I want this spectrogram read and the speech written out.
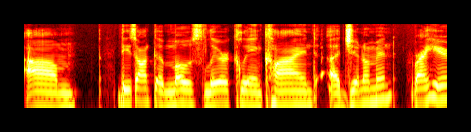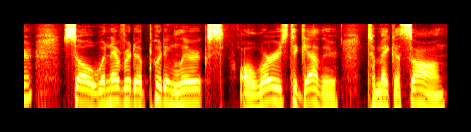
um, these aren't the most lyrically inclined uh, gentlemen right here. So whenever they're putting lyrics or words together to make a song,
